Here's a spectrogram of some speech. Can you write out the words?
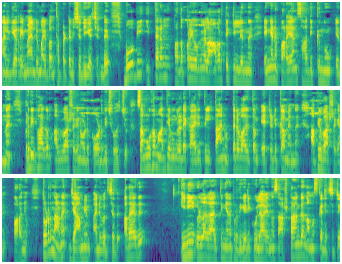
നൽകിയ റിമാൻഡുമായി ബന്ധപ്പെട്ട് വിശദീകരിച്ചിട്ടുണ്ട്. ബോബി ഇത്തരം പദപ്രയോഗങ്ങൾ ആവർത്തിക്കില്ലെന്ന് എങ്ങനെ പറയാൻ സാധിക്കുന്നു എന്ന് പ്രതിഭാഗം അഭിഭാഷകനോട് കോടതി ചോദിച്ചു. സമൂഹ മാധ്യമങ്ങളുടെ കാര്യത്തിൽ താൻ ഉത്തരവാദിത്തം ഏറ്റെടുക്കാമെന്ന് അഭിഭാഷകൻ പറഞ്ഞു. തുടർന്നാണ് ജാമ്യം അനുവദിച്ചത്. അതായത് ഇനി ഉള്ള കാലത്ത് ഇങ്ങനെ പ്രതികരിക്കൂല എന്ന് സാഷ്ടാംഗം നമസ്കരിച്ചിട്ട്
